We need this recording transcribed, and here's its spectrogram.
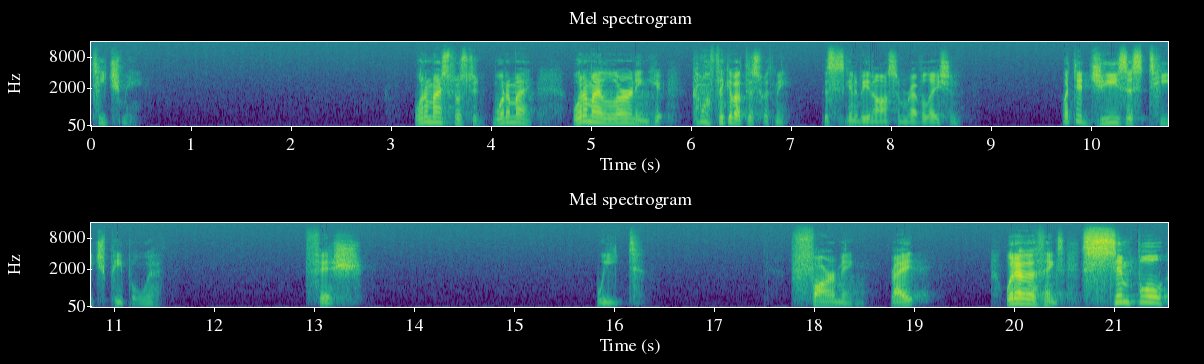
teach me. What am I supposed to what am I what am I learning here? Come on, think about this with me. This is going to be an awesome revelation. What did Jesus teach people with? Fish wheat, farming, right? What other things? Simple,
